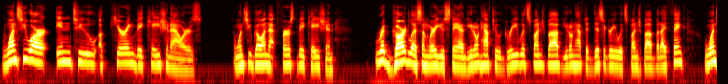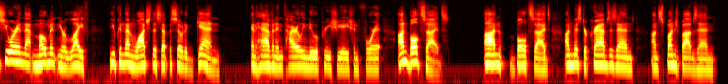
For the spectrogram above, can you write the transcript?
once you are into accruing vacation hours, and once you go on that first vacation, regardless on where you stand, you don't have to agree with SpongeBob, you don't have to disagree with SpongeBob, but I think once you are in that moment in your life, you can then watch this episode again and have an entirely new appreciation for it on both sides. On both sides. On Mr. Krabs' end, on SpongeBob's end.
